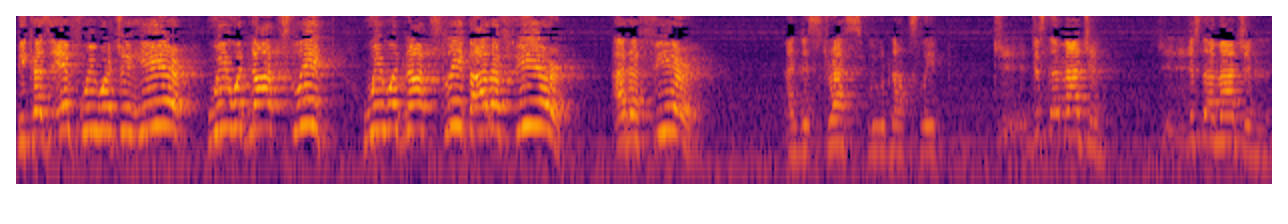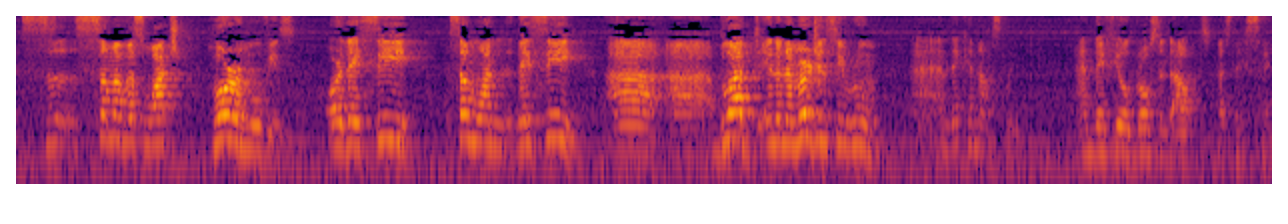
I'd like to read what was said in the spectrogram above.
Because if we were to hear, we would not sleep. We would not sleep out of fear. Out of fear and distress, we would not sleep. Just imagine. Just imagine. Some of us watch horror movies, or they see someone, they see uh, uh, blood in an emergency room, and they cannot sleep. And they feel grossed out, as they say.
